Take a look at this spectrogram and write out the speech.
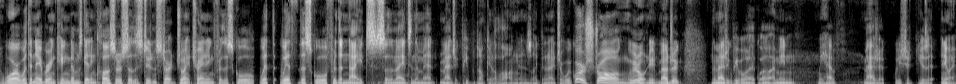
war with the neighboring kingdoms getting closer, so the students start joint training for the school with with the school for the knights. So the knights and the mag- magic people don't get along. And it's like the knights are like, we're strong, we don't need magic. The magic people are like, well, I mean, we have magic, we should use it anyway.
